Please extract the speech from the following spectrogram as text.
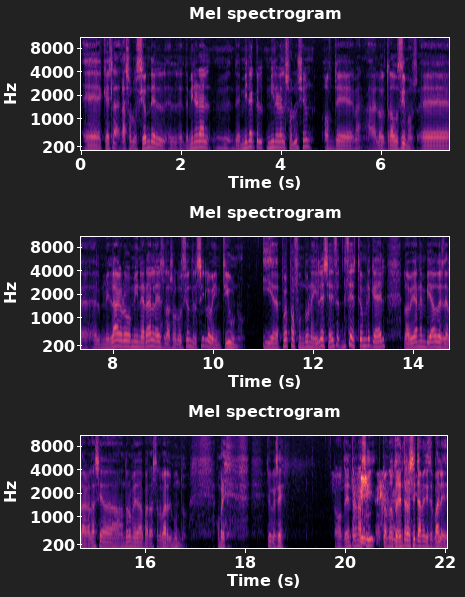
que es la, solución del mineral, de Miracle Mineral Solution of the, bueno, lo traducimos, el milagro mineral es la solución del siglo XXI y después profundó una iglesia. Dice, este hombre que a él lo habían enviado desde la galaxia Andrómeda para salvar el mundo. Hombre, yo qué sé. Cuando te entran así, cuando te entran así también dices, vale,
